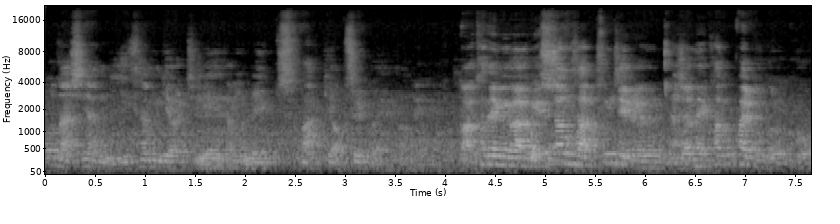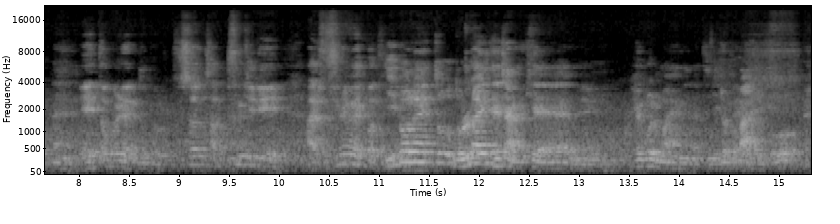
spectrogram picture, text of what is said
또 다시 한 2, 3개월 뒤에 음. 걸릴 수밖에 없을 거예요. 네. 또 아카데미 과학의 수전사 품질은 네. 이전에 카구팔도 그렇고 네. AWM도 그렇고 수전사 품질이 아주 훌륭했거든요. 이번에 또 논란이 되지 않게 뭐 해골 모양이라든지 이런 거 말고 네.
